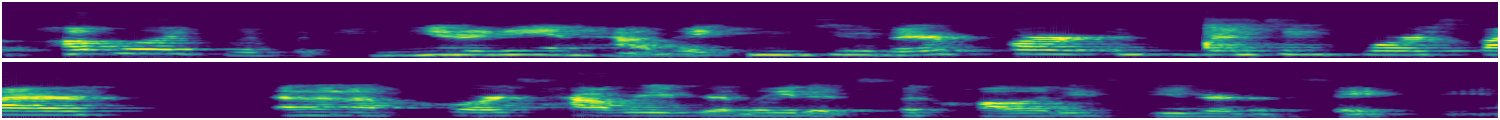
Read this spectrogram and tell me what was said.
the public, with the community and how they can do their part in preventing forest fires. And then of course, how we relate it to the quality standard of safety.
